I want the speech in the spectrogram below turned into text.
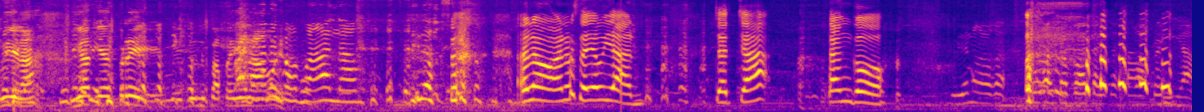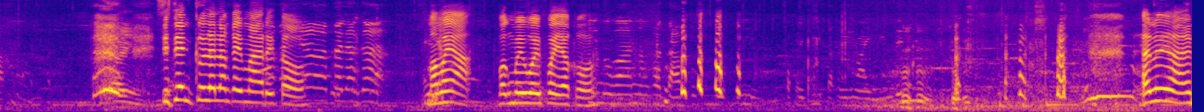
Uwi na. Ingat yan, pre. Medyo nagpapahinga na ako eh. Papaalam. Ano? Anong sayaw yan? Cha-cha? Tango? Kuya, nakakanta pa tayo sa nakakahiya. Sisend ko na lang kay Mari to. Kaya talaga. Mamaya, pag may wifi ako. Kinuha ng katapos pakikita kay May. Hindi. Ano yan?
